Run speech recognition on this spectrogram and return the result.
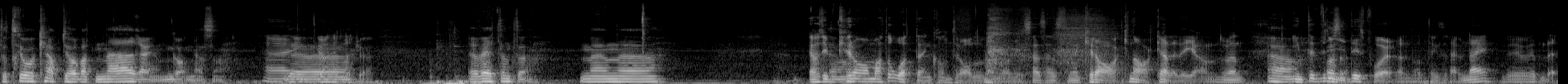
Jag tror knappt jag har varit nära en gång alltså. Nej, Det- inte jag heller tror jag. Jag vet inte. Men... eh, Jag har typ Ja. kramat åt en kontroll någon gång. Så, så, så den kra, knakade lite grann. Men Ja. inte vridit på den eller någonting sådär. Nej, det jag vet inte.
